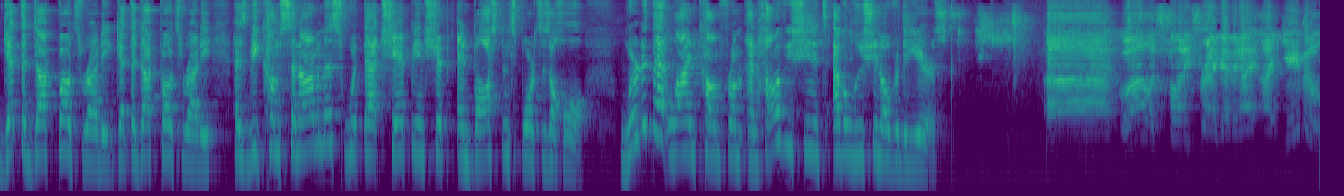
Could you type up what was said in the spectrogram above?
get the duck boats ready, get the duck boats ready, has become synonymous with that championship and Boston sports as a whole. Where did that line come from, and how have you seen its evolution over the years? Well, it's funny, Frank. I mean, I, I gave it, a,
